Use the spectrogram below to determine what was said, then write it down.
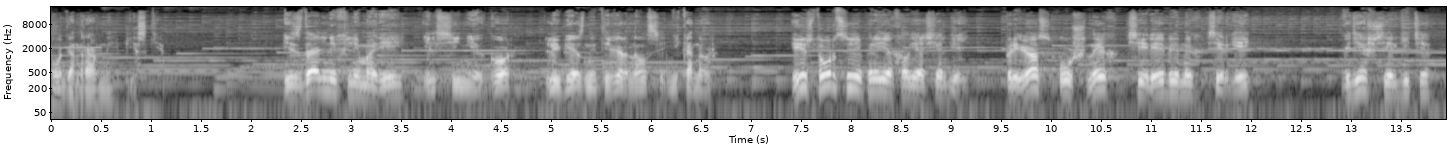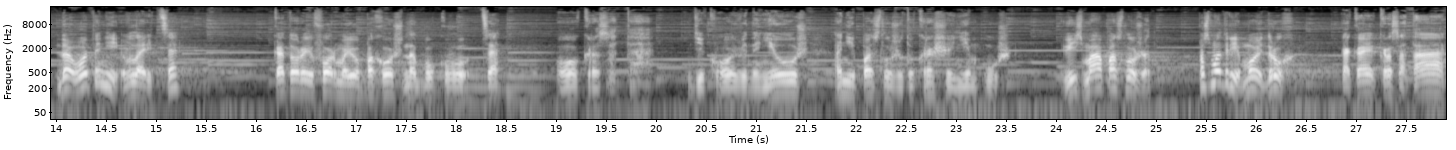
благонравной пески. Из дальних ли морей или синих гор Любезный ты вернулся, Никанор. Из Турции приехал я, Сергей. Привез ушных серебряных Сергей. Где ж серьги-те? Да вот они, в ларьце, который формою похож на букву «Ц». О, красота! Диковина, не уж, они послужат украшением уж. Весьма послужат. Посмотри, мой друг, какая красота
